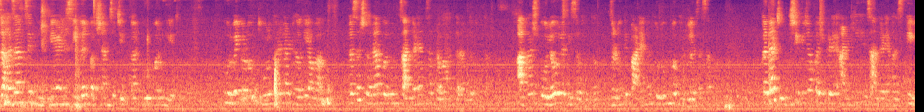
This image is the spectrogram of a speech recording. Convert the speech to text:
जहाजांचे भुंगे आणि सीगल पक्ष्यांचे चित्कार दूरवरून येत होते. पूर्वेकडून धूळ भरला ढग यावा तसं शहरावरून चांदण्यांचा प्रवाह तरंगत होता. आकाश ओलवलं दिसत होतं जणू ते पाण्यानं तुडुंब भरलंच असावं. कदाचित क्षितिजा पलीकडे आणखी चांदण्या असतील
